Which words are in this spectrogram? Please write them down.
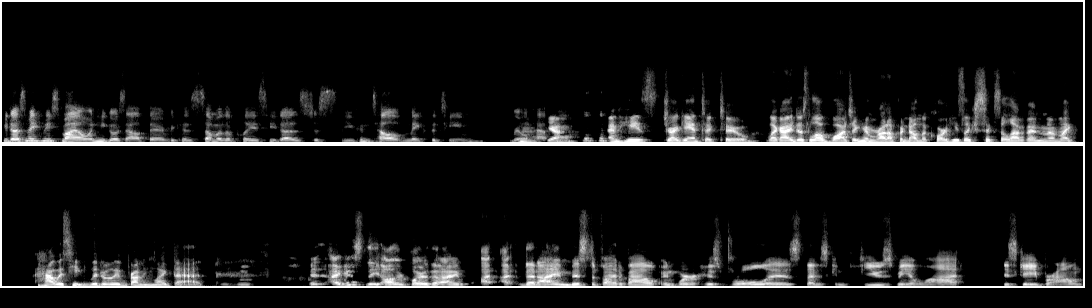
he does make me smile when he goes out there because some of the plays he does just you can tell make the team real hmm, happy. Yeah. and he's gigantic too. Like I just love watching him run up and down the court. He's like 6'11 and I'm like how is he literally running like that? Mm-hmm. I guess the other player that I, I, that I am mystified about and where his role is that has confused me a lot is Gabe Brown.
